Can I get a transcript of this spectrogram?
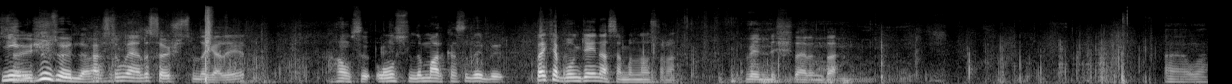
Giyin, söyüş- gün söylə. Kostyum verəndə söyüş üstündə gəlir. Hamısı onun üstündə markası da bir Bəlkə bunu geyinərsən bundan sonra verilişlərində. Allah.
